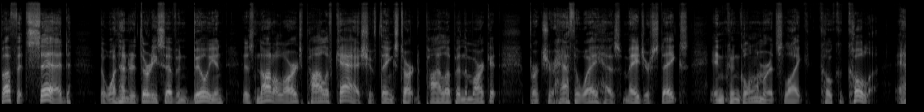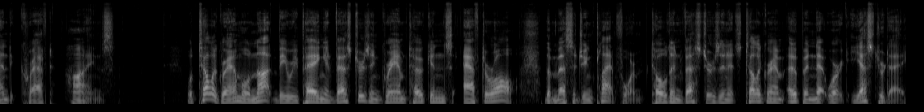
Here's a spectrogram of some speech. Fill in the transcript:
Buffett said the 137 billion is not a large pile of cash if things start to pile up in the market. Berkshire Hathaway has major stakes in conglomerates like Coca-Cola and Kraft Heinz. Well, Telegram will not be repaying investors in Gram tokens after all. The messaging platform told investors in its Telegram Open network yesterday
